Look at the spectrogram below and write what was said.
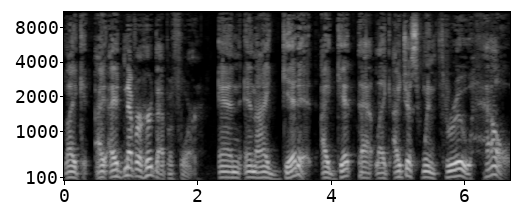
like, I, I had never heard that before. And, and I get it. I get that. Like, I just went through hell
